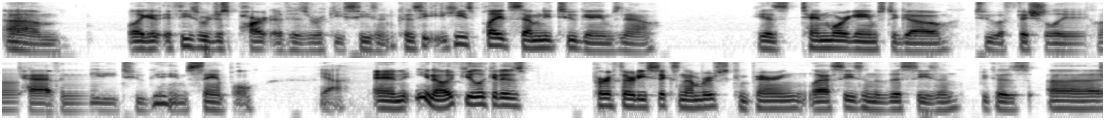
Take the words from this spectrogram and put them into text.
Um, like if these were just part of his rookie season, because he, he's played seventy two games now. He has ten more games to go to officially have an eighty two game sample. Yeah. And you know, if you look at his per 36 numbers comparing last season to this season, because uh,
